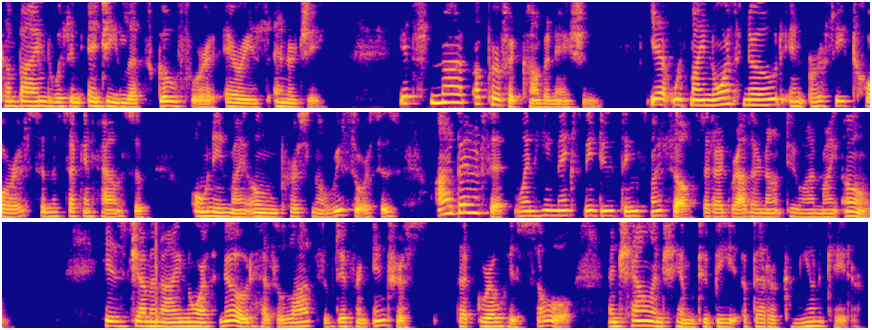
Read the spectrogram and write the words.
combined with an edgy let's go for it Aries energy. It's not a perfect combination, yet with my North Node in earthy Taurus in the second house of owning my own personal resources, I benefit when he makes me do things myself that I'd rather not do on my own. His Gemini North Node has lots of different interests that grow his soul and challenge him to be a better communicator.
